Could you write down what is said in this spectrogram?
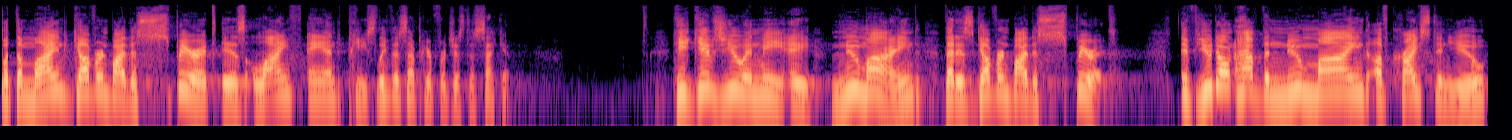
But the mind governed by the Spirit is life and peace. Leave this up here for just a second. He gives you and me a new mind that is governed by the Spirit. If you don't have the new mind of Christ in you,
